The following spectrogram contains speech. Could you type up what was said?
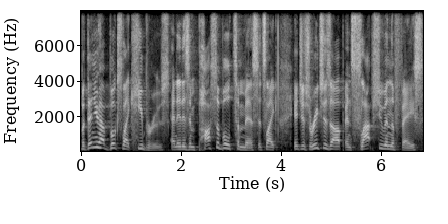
But then you have books like Hebrews, and it is impossible to miss. It's like it just reaches up and slaps you in the face,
